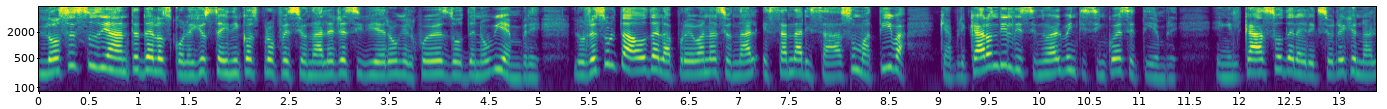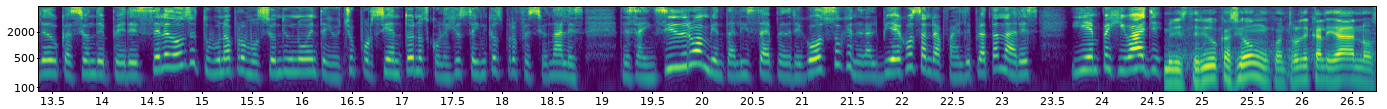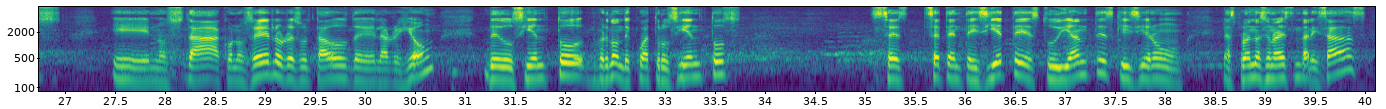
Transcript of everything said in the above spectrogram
Los estudiantes de los colegios técnicos profesionales recibieron el jueves 2 de noviembre los resultados de la prueba nacional estandarizada sumativa que aplicaron del 19 al 25 de septiembre. En el caso de la Dirección Regional de Educación de Pérez Celedón se tuvo una promoción de un 98% en los colegios técnicos profesionales de San Isidro, Ambientalista de Pedregoso, General Viejo, San Rafael de Platanares y en Pejivalle. Ministerio de Educación, Control de Calidad nos eh, nos da a conocer los resultados de la región de 200, perdón, de 477 estudiantes que hicieron las pruebas nacionales estandarizadas,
